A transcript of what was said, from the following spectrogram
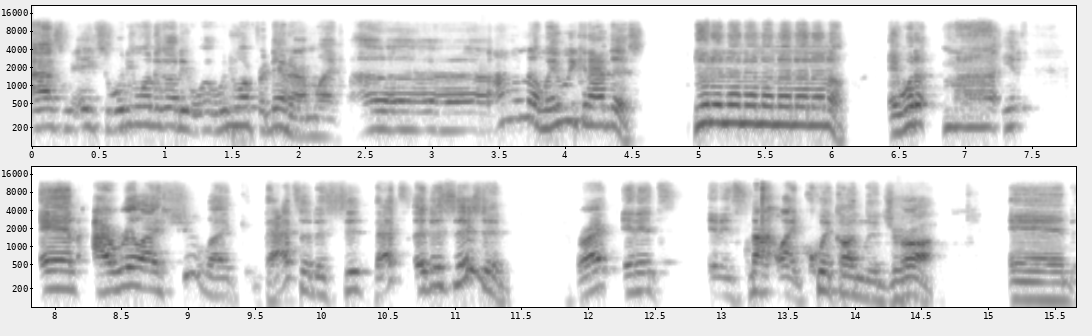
asked me, hey, so where do you want to go to? What, what do you want for dinner? I'm like, uh, I don't know. Maybe we can have this. No, no, no, no, no, no, no, no, no. And what? A, you know, and I realized, shoot, like that's a decision. That's a decision, right? And it's and it's not like quick on the draw. And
